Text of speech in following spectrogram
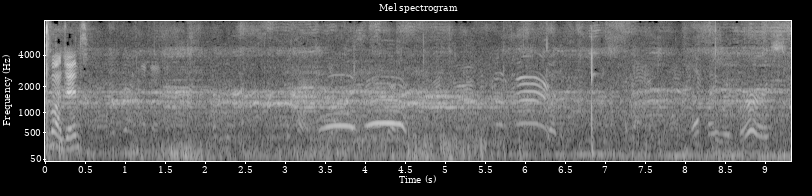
Come on, James. Reverse.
